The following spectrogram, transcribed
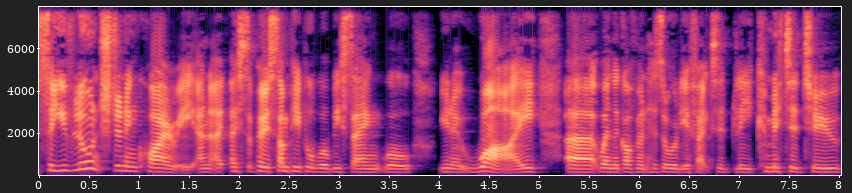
so you've launched an inquiry, and I, I, suppose some people will be saying, "Well, you know, why?" Uh, when the government has already effectively committed to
